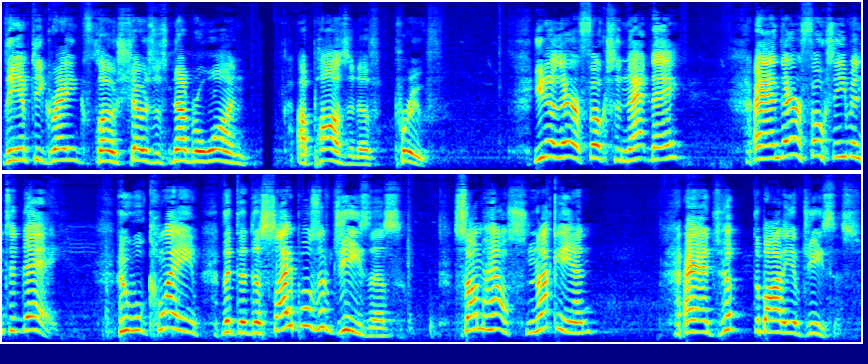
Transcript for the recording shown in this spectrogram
the empty grave clothes shows us number one, a positive proof. You know, there are folks in that day, and there are folks even today, who will claim that the disciples of Jesus somehow snuck in and took the body of Jesus.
